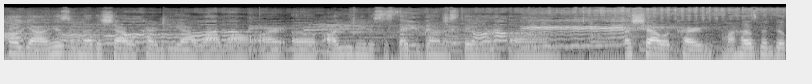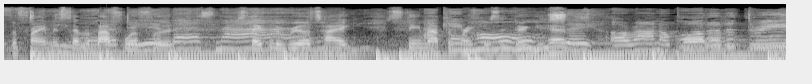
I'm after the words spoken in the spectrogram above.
Hey y'all, here's another shower curtain DIY wall art. Um, all you need is a staple gun, and steamer, um, uh, a shower curtain. My husband built the frame. It's seven by four foot. Staple it real tight. Steam out the wrinkles, and there you have it. Around a quarter to three.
